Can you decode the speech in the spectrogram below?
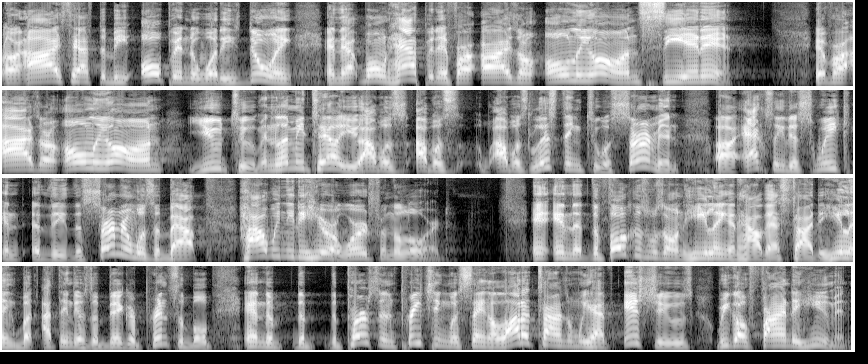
Our eyes have to be open to what he's doing, and that won't happen if our eyes are only on CNN if our eyes are only on YouTube. And let me tell you, I was I was I was listening to a sermon uh, actually this week, and the, the sermon was about how we need to hear a word from the Lord. And, and the, the, focus was on healing and how that's tied to healing, but I think there's a bigger principle. And the, the, the person preaching was saying a lot of times when we have issues, we go find a human.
